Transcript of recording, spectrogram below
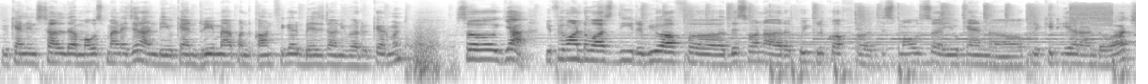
You can install the mouse manager and you can remap and configure based on your requirement. So yeah if you want to watch the review of uh, this one or a quick look of uh, this mouse uh, you can uh, click it here and watch.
